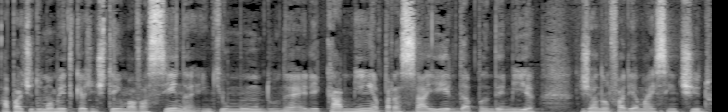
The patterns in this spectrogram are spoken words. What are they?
a partir do momento que a gente tem uma vacina em que o mundo né, ele caminha para sair da pandemia, já não faria mais sentido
